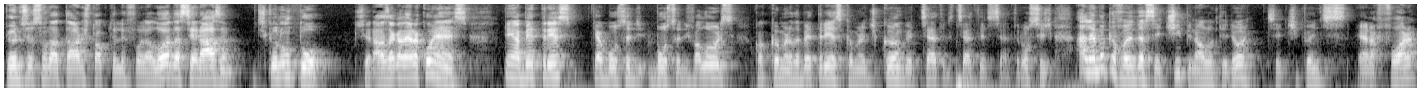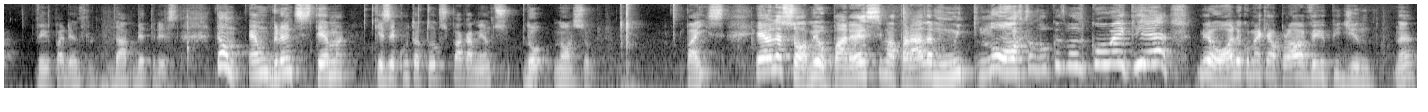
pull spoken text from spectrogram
vendo sessão da tarde, toca o telefone. Alô, da Serasa? Diz que eu não tô. Serasa a galera conhece. Tem a B3, que é a bolsa de, bolsa de valores, com a câmera da B3, câmera de câmbio, etc, etc, etc. Ou seja, ah, lembra que eu falei da CETIP na aula anterior? CETIP antes era fora, veio para dentro da B3. Então, é um grande sistema que executa todos os pagamentos do nosso país. E aí, olha só, meu, parece uma parada muito. Nossa, Lucas, mas como é que é? Meu, olha como é que a prova veio pedindo, né?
